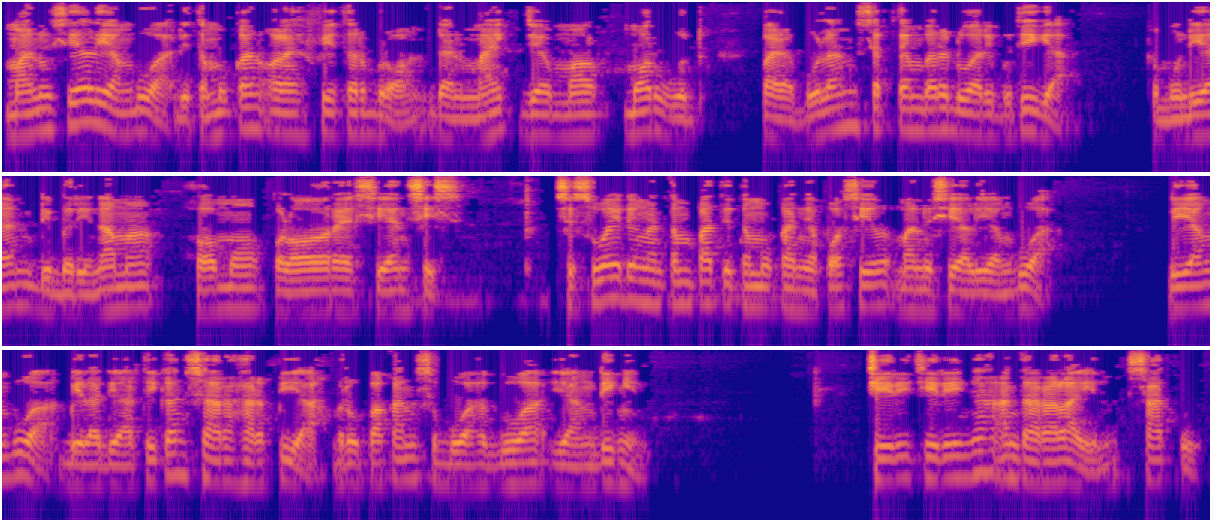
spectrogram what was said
Manusia liang buah ditemukan oleh Peter Brown dan Mike J. Morwood pada bulan September 2003. Kemudian diberi nama Homo floresiensis, sesuai dengan tempat ditemukannya fosil manusia liang buah. Liang buah, bila diartikan secara harfiah, merupakan sebuah gua yang dingin. Ciri-cirinya antara lain, satu,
